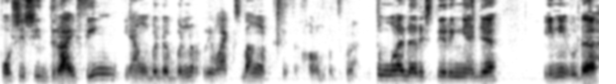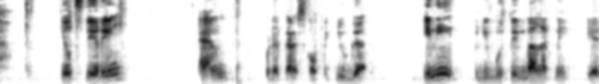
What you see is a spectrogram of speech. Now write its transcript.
posisi driving yang bener-bener relax banget gitu kalau menurut gue mulai dari steeringnya aja ini udah tilt steering and udah teleskopik juga ini dibutuhin banget nih dia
